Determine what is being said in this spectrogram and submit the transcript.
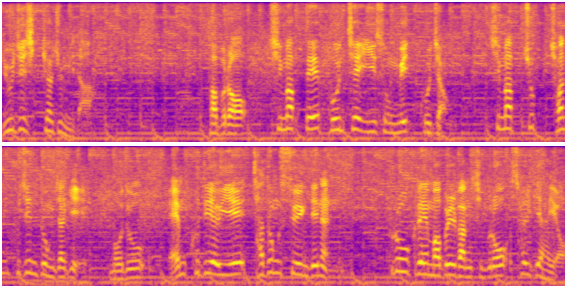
유지시켜 줍니다. 더불어 심압대 본체 이송 및 고정, 심압축 전 후진 동작이 모두 M 코드에 의해 자동 수행되는 프로그래머블 방식으로 설계하여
